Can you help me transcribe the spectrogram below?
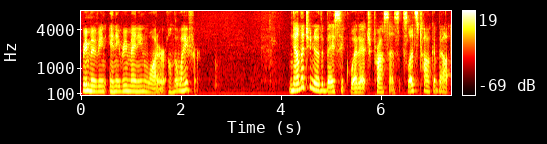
removing any remaining water on the wafer. Now that you know the basic wet etch processes, let's talk about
